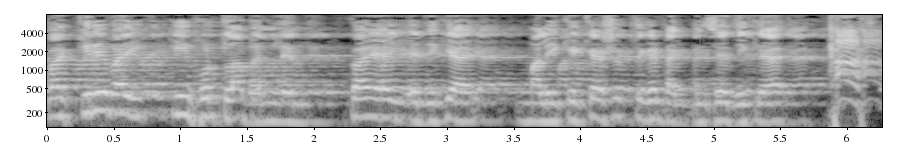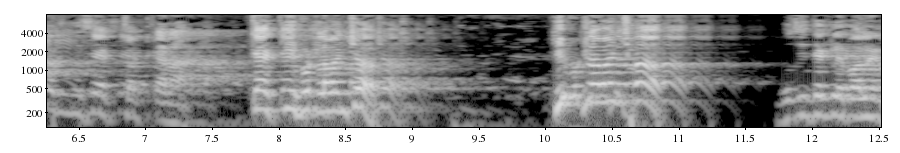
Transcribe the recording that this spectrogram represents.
কয়, কিরে ভাই, কি ফোটলা বানলেন? কয় এদিকে মালিকে ক্যাশের থেকে ডাক দিছে, এদিকে ঠাস দিছে এক চটকারা। কি ফোটলা বানছ? কি ফোটলা বানছ? বুঝি থাকলে বলেন,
